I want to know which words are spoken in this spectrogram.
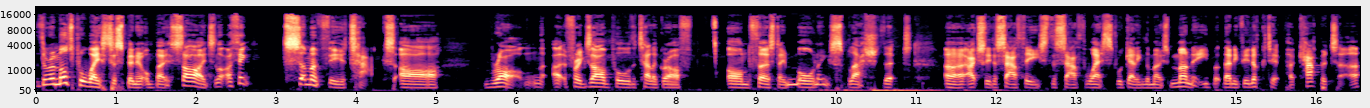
there are multiple ways to spin it on both sides. I think some of the attacks are wrong. Uh, for example, the Telegraph on Thursday morning splashed that uh, actually the southeast, the southwest were getting the most money, but then if you look at it per capita,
